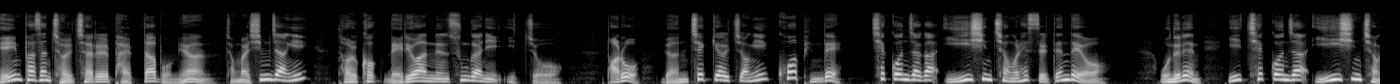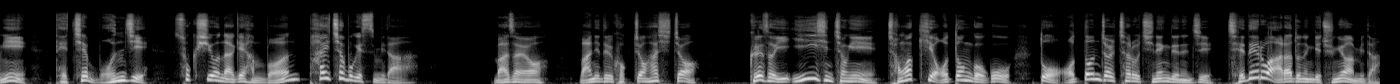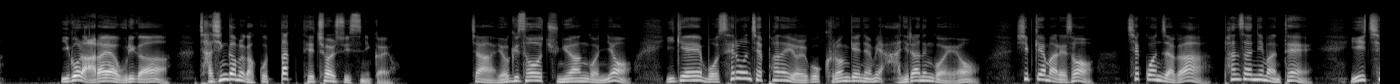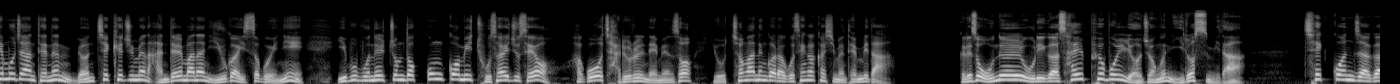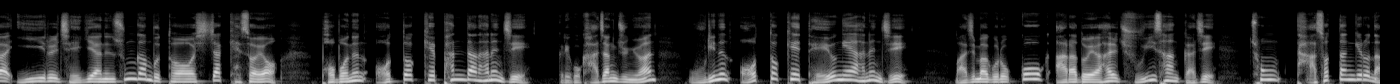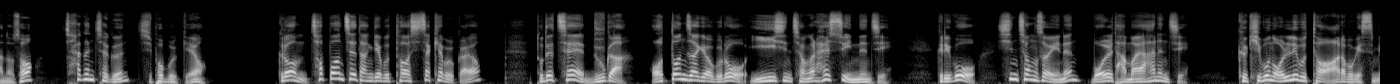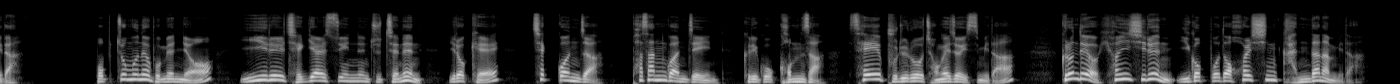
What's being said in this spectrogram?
개인 파산 절차를 밟다 보면 정말 심장이 덜컥 내려앉는 순간이 있죠. 바로 면책 결정이 코앞인데 채권자가 이의 신청을 했을 때인데요. 오늘은 이 채권자 이의 신청이 대체 뭔지 속 시원하게 한번 파헤쳐 보겠습니다. 맞아요. 많이들 걱정하시죠? 그래서 이 이의 신청이 정확히 어떤 거고 또 어떤 절차로 진행되는지 제대로 알아두는 게 중요합니다. 이걸 알아야 우리가 자신감을 갖고 딱 대처할 수 있으니까요. 자, 여기서 중요한 건요. 이게 뭐 새로운 재판을 열고 그런 개념이 아니라는 거예요. 쉽게 말해서 채권자가 판사님한테 이 채무자한테는 면책해주면 안 될 만한 이유가 있어 보이니 이 부분을 좀 더 꼼꼼히 조사해 주세요 하고 자료를 내면서 요청하는 거라고 생각하시면 됩니다. 그래서 오늘 우리가 살펴볼 여정은 이렇습니다. 채권자가 이의를 제기하는 순간부터 시작해서요. 법원은 어떻게 판단하는지, 그리고 가장 중요한 우리는 어떻게 대응해야 하는지, 마지막으로 꼭 알아둬야 할 주의사항까지 총 다섯 단계로 나눠서 차근차근 짚어볼게요. 그럼 첫 번째 단계부터 시작해 볼까요? 도대체 누가 어떤 자격으로 이의 신청을 할 수 있는지, 그리고 신청서에는 뭘 담아야 하는지, 그 기본 원리부터 알아보겠습니다. 법조문을 보면요. 이의를 제기할 수 있는 주체는 이렇게 채권자, 파산관제인, 그리고 검사 세 부류로 정해져 있습니다. 그런데요, 현실은 이것보다 훨씬 간단합니다.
